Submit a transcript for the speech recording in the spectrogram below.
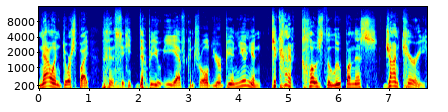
Now endorsed by the WEF controlled European Union. To kind of close the loop on this, John Kerry,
